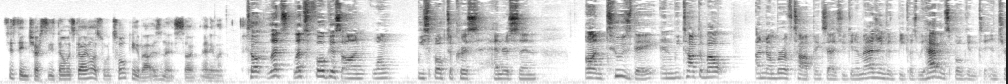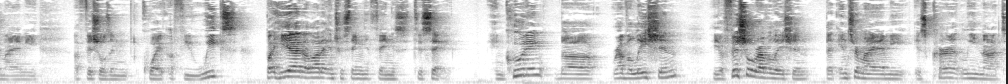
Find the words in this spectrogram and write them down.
It's just interesting to know what's going on. That's what we're talking about, isn't it? So anyway. So let's let's focus on when we spoke to Chris Henderson on Tuesday, and we talked about a number of topics, as you can imagine, because we haven't spoken to Inter Miami officials in quite a few weeks. But he had a lot of interesting things to say. including the revelation, the official revelation that Inter Miami is currently not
